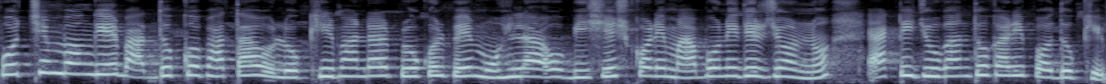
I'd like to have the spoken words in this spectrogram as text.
পশ্চিমবঙ্গের বার্ধক্য ভাতা ও লক্ষ্মীর ভাণ্ডার প্রকল্পে মহিলা ও বিশেষ করে মা বোনেদের জন্য একটি যুগান্তকারী পদক্ষেপ।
